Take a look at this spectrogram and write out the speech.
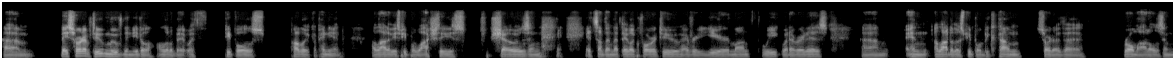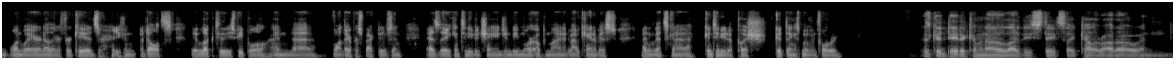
Um, they sort of do move the needle a little bit with people's public opinion. A lot of these people watch these shows and it's something that they look forward to every year, month, week, whatever it is. Um, and a lot of those people become sort of the role models in one way or another for kids or even adults. They look to these people and uh, want their perspectives. And as they continue to change and be more open minded about cannabis, I think that's going to continue to push good things moving forward. There's good data coming out of a lot of these states like Colorado and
